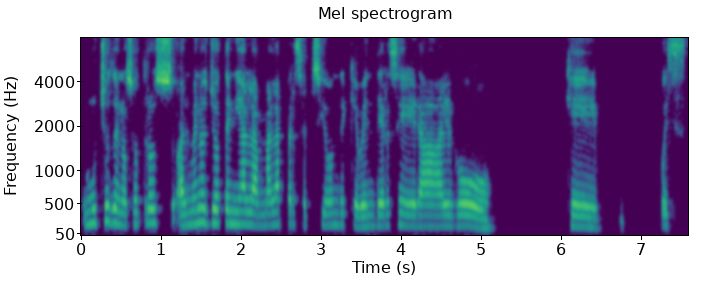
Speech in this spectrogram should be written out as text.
muchos de nosotros, al menos yo tenía la mala percepción de que venderse era algo que pues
